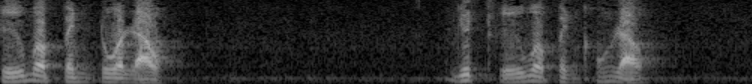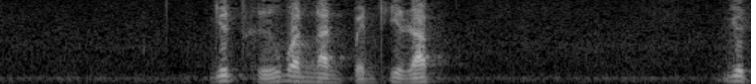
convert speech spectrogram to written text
ถือว่าเป็นตัวเรา ยึดถือว่าเป็นของเรา ยึดถือว่านั่นเป็นที่รัก ยึด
